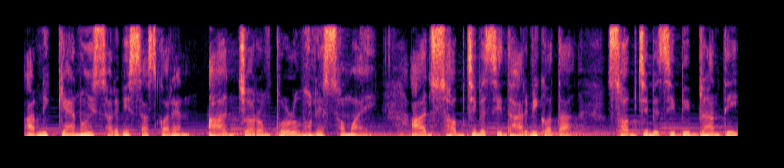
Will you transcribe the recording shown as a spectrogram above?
আপনি কেন ঈশ্বরে বিশ্বাস করেন? আজ চরম প্রলোভনের সময়। আজ সবচেয়ে বেশি ধার্মিকতা, সবচেয়ে বেশি বিভ্রান্তি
